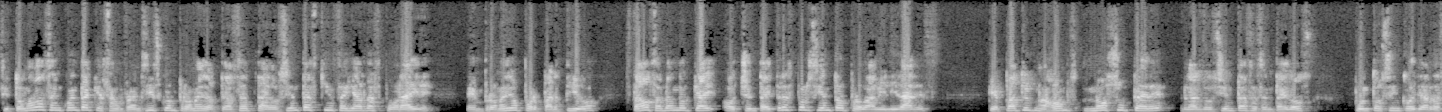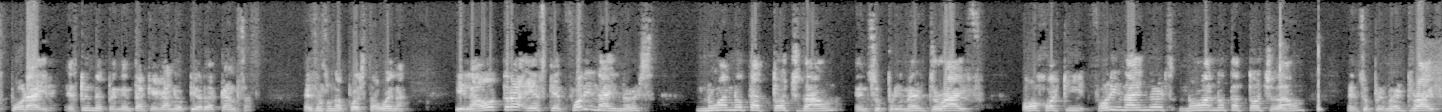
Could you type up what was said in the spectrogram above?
si tomamos en cuenta que San Francisco en promedio te acepta 215 yardas por aire en promedio por partido, estamos hablando que hay 83% de probabilidades que Patrick Mahomes no supere las 262.5 yardas por aire. Esto independiente a que gane o pierda Kansas. Esa es una apuesta buena. Y la otra es que 49ers no anota touchdown en su primer drive. Ojo aquí, 49ers no anota touchdown en su primer drive.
